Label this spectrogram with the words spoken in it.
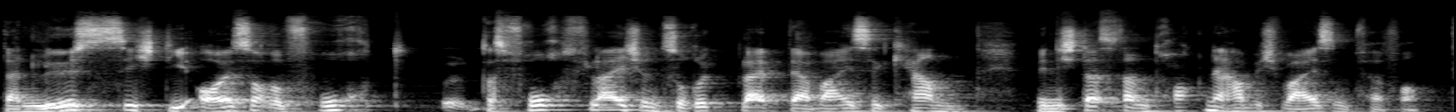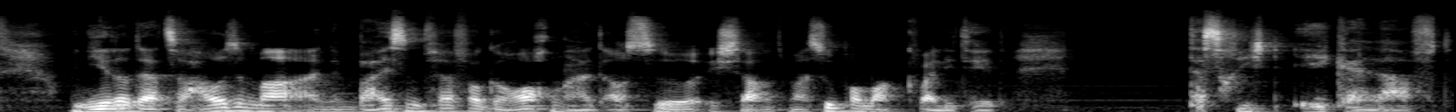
dann löst sich die äußere Frucht das Fruchtfleisch und zurück bleibt der weiße Kern. Wenn ich das dann trockne, habe ich weißen Pfeffer. Und jeder, der zu Hause mal an einem weißen Pfeffer gerochen hat, aus so, ich sage jetzt mal Supermarktqualität, das riecht ekelhaft.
